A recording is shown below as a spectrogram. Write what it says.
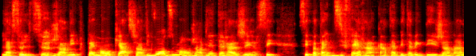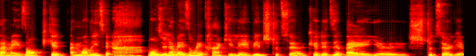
la solitude, j'en ai plein mon casque, j'ai envie de voir du monde, j'ai envie d'interagir. C'est, c'est peut-être différent quand tu habites avec des gens dans la maison, puis qu'à un moment donné, tu fais ah, Mon Dieu, la maison est tranquille, elle est vide, je suis toute seule, que de dire Ben, je suis toute seule, il n'y a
